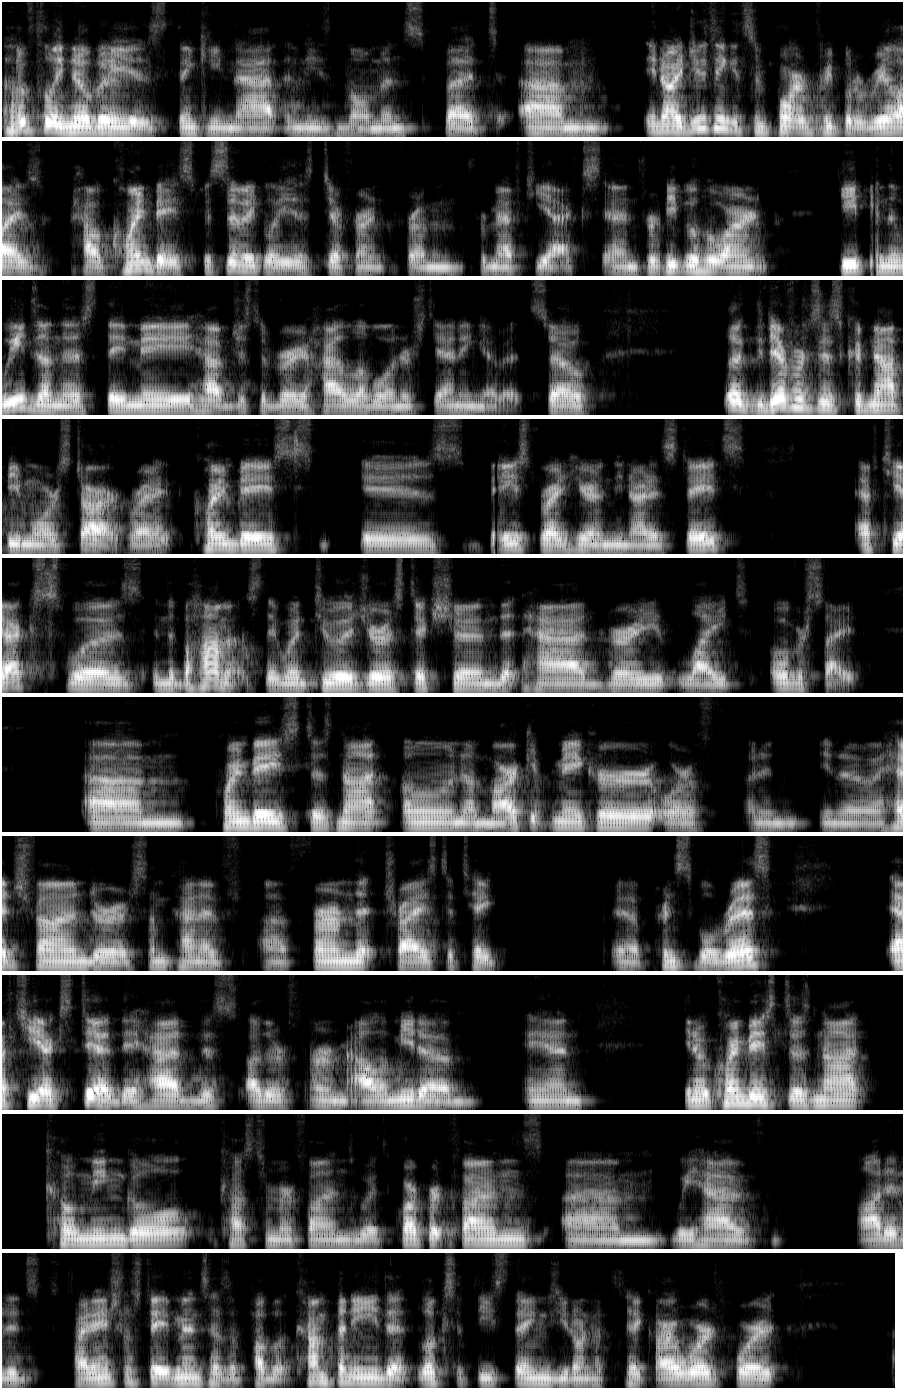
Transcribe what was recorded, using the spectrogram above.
hopefully nobody is thinking that in these moments. But um, you know, I do think it's important for people to realize how Coinbase specifically is different from from FTX. And for people who aren't deep in the weeds on this, they may have just a very high level understanding of it. So look, the differences could not be more stark, right? Coinbase is based right here in the United States. FTX was in the Bahamas. They went to a jurisdiction that had very light oversight. Um, Coinbase does not own a market maker or a, you know a hedge fund or some kind of uh, firm that tries to take uh, principal risk. FTX did. They had this other firm, Alameda, and you know Coinbase does not commingle customer funds with corporate funds. Um, we have audited financial statements as a public company that looks at these things. You don't have to take our word for it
